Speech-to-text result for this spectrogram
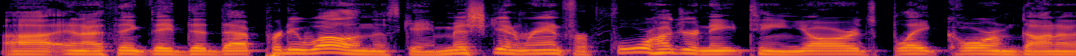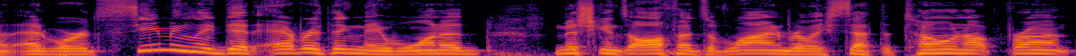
Uh, and I think they did that pretty well in this game. Michigan ran for 418 yards. Blake Corum, Donovan Edwards seemingly did everything they wanted. Michigan's offensive line really set the tone up front.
